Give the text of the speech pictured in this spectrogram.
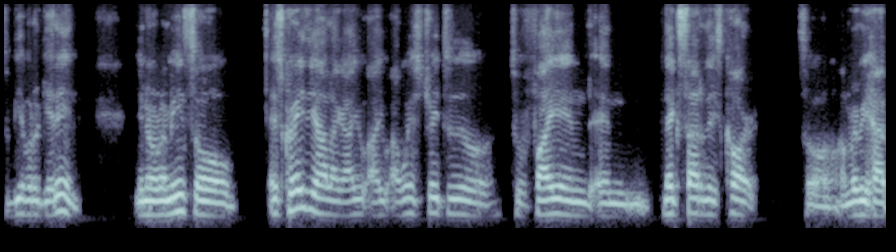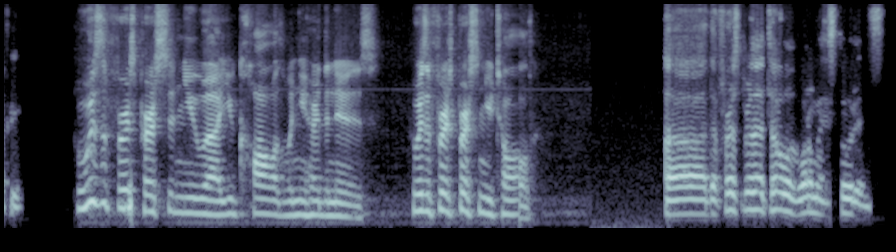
to be able to get in. You know what I mean? So it's crazy how like I I, I went straight to to fight and in next Saturday's card. So I'm very happy. Who was the first person you uh, you called when you heard the news? Who was the first person you told? Uh, the first person I told was one of my students.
